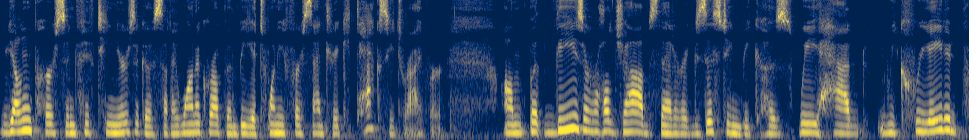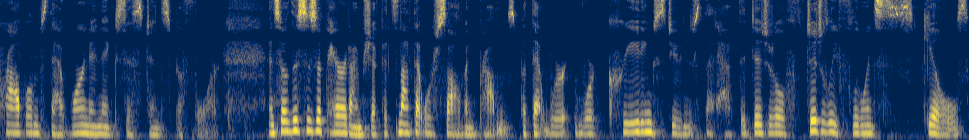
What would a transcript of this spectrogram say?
young person 15 years ago said, I want to grow up and be a 21st century taxi driver. Um, but these are all jobs that are existing because we had we created problems that weren't in existence before. And so this is a paradigm shift. It's not that we're solving problems, but that we're we're creating students that have the digital digitally fluent skills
